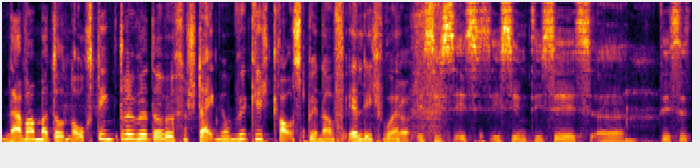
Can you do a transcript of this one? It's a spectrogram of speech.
na, wenn man da nachdenkt drüber, da versteigen wir wirklich Grausbein auf, ehrlich wahr. Ja, es ist, es ist eben dieses, äh, dieses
